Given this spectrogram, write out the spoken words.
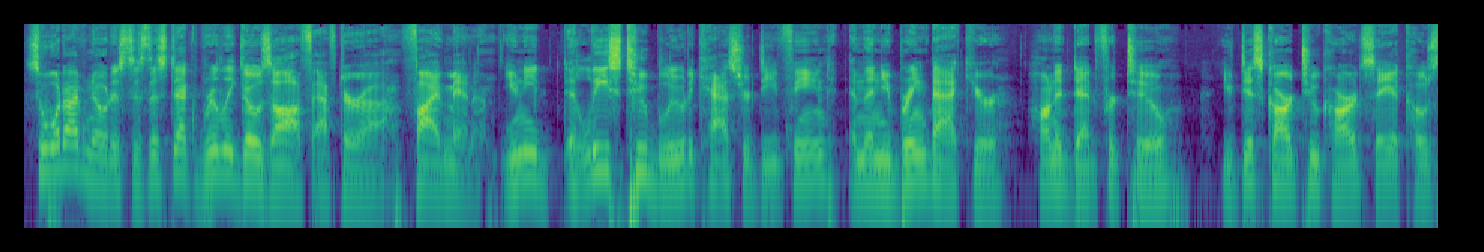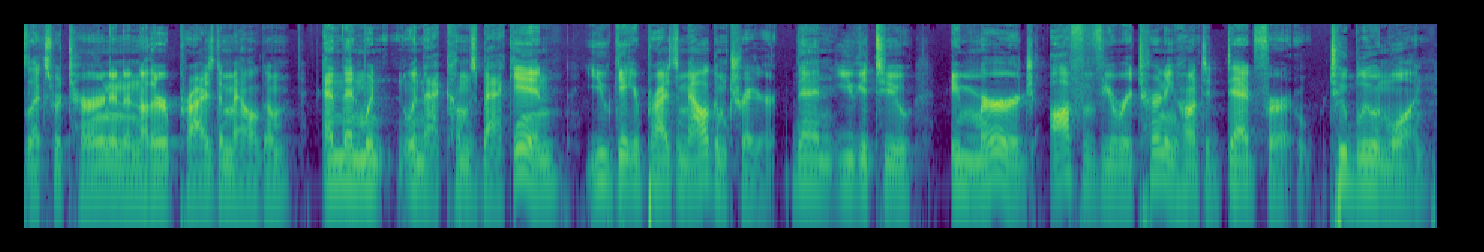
So what I've noticed is this deck really goes off after uh, five mana. You need at least two blue to cast your Deep Fiend, and then you bring back your Haunted Dead for two. You discard two cards, say a Kozilek's Return and another Prized Amalgam, and then when when that comes back in, you get your Prized Amalgam trigger. Then you get to emerge off of your returning Haunted Dead for two blue and one.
